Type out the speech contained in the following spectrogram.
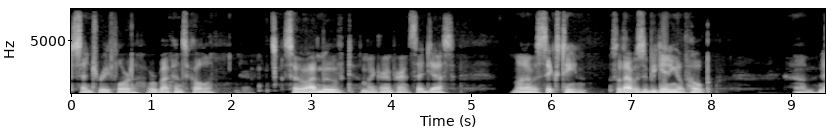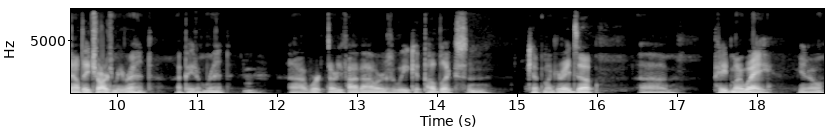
Century, Florida, over by Pensacola. So I moved. My grandparents said yes when I was 16. So that was the beginning of hope. Um, now they charge me rent. I paid them rent. Uh, I worked 35 hours a week at Publix and kept my grades up. Um, paid my way. You know,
